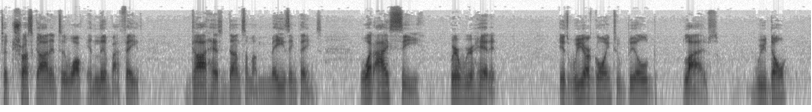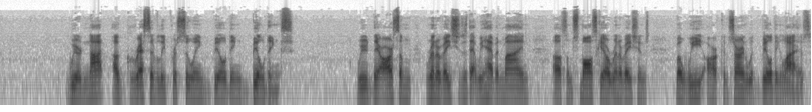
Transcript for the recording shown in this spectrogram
to trust God and to walk and live by faith. God has done some amazing things. What I see where we're headed is we are going to build lives. We don't we're not aggressively pursuing building buildings. we there are some renovations that we have in mind uh, some small scale renovations, but we are concerned with building lives.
